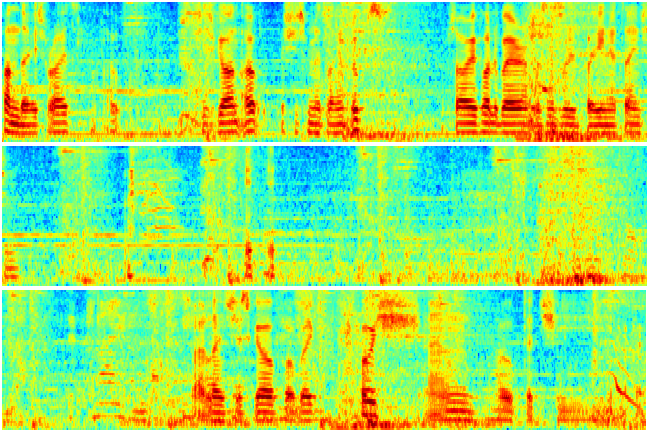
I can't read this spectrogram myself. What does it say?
Fun days, right? Oh, she's gone. Oh, she's mid lane. Oops. Sorry, Volibear, I wasn't really paying attention. So let's just go for a big push and hope that she. Okay.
